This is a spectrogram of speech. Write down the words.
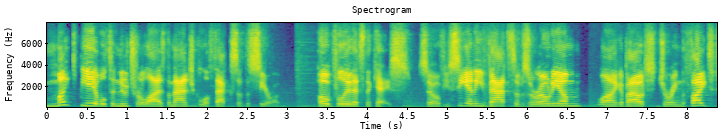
might be able to neutralize the magical effects of the serum. Hopefully, that's the case. So, if you see any vats of Zeronium lying about during the fight,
